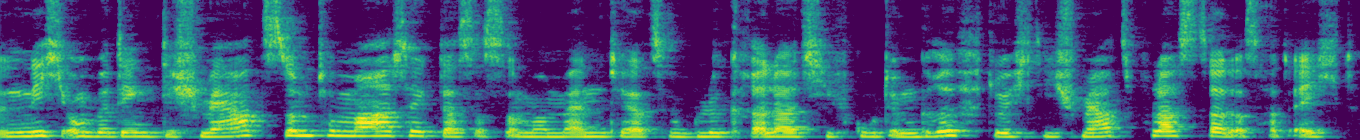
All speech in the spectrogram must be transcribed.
nicht unbedingt die Schmerzsymptomatik. Das ist im Moment ja zum Glück relativ gut im Griff durch die Schmerzpflaster. Das hat echt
